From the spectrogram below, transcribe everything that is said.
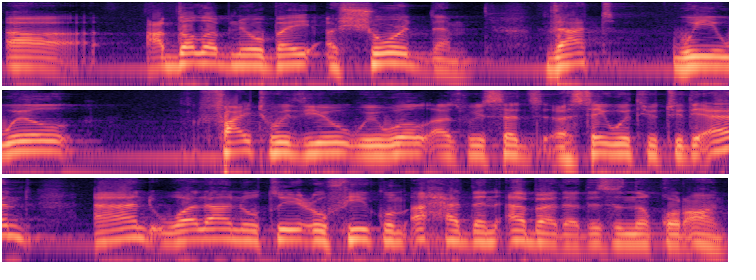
uh, Abdullah ibn Ubay assured them that we will fight with you. We will, as we said, uh, stay with you to the end. And وَلَا نُطِيعُ فِيكُمْ أَحَدًا أَبَدًا This is in the Quran.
